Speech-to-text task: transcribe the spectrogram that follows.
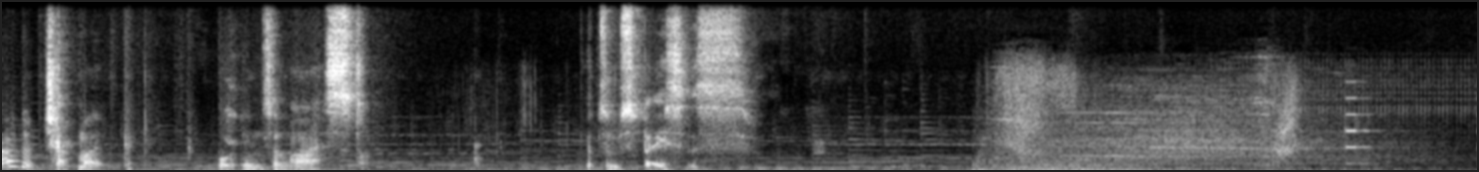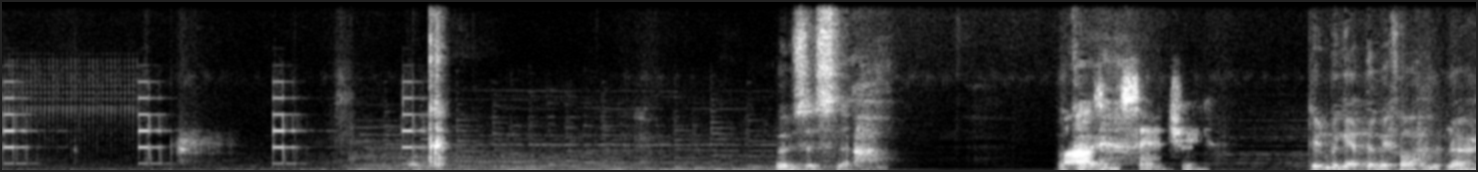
I'm gonna chuck my foot in some ice. Put some spaces. Where's this now? Mars Okay. and Sanchi. Did we get them before? No.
